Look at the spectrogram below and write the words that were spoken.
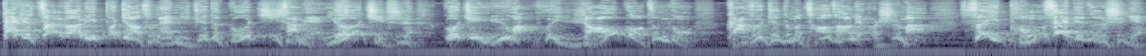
但是张高丽不交出来，你觉得国际上面，尤其是国际女网会饶过中共，然后就这么草草了事嘛？所以彭帅的这个事件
